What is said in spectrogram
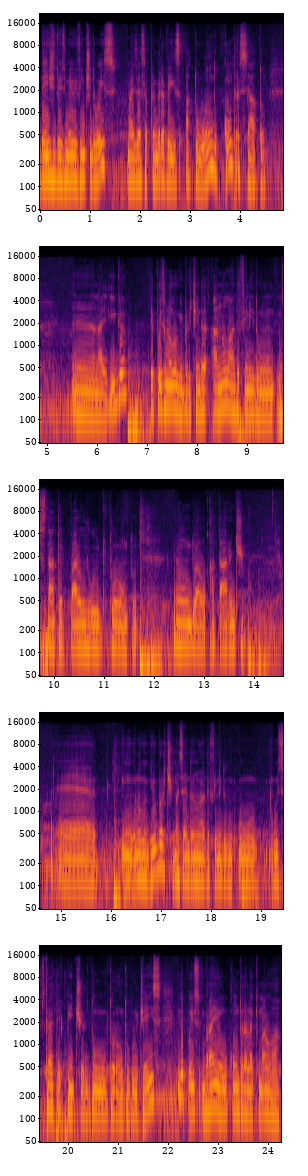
Desde 2022, mas essa primeira vez atuando contra Seattle eh, na liga. Depois o Logan Gilbert ainda não há definido um starter para o jogo do Toronto. É um duelo à tarde. É, o Logan Gilbert, mas ainda não é definido o, o starter pitcher do Toronto Blue Jays. E depois Brian Wu contra Alec Manoa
